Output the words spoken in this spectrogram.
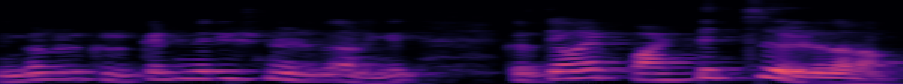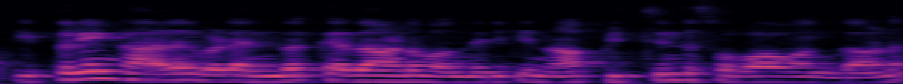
നിങ്ങളൊരു ക്രിക്കറ്റ് നിരീക്ഷണം എഴുതുകയാണെങ്കിൽ കൃത്യമായി പഠിച്ച് എഴുതണം. ഇത്രയും കാലം ഇവിടെ എന്തൊക്കെ ഇതാണ് വന്നിരിക്കുന്നത് ആ പിച്ചിന്റെ സ്വഭാവം എന്താണ്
